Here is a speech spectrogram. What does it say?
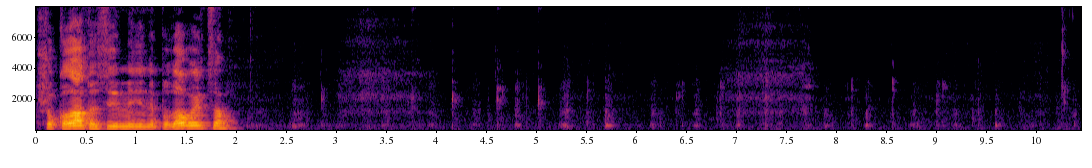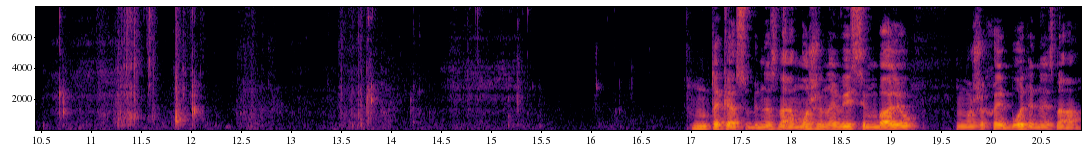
Шоколад ось мені не подобається. Ну, таке собі, не знаю. Може на 8 балів, може хай буде, не знаю.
